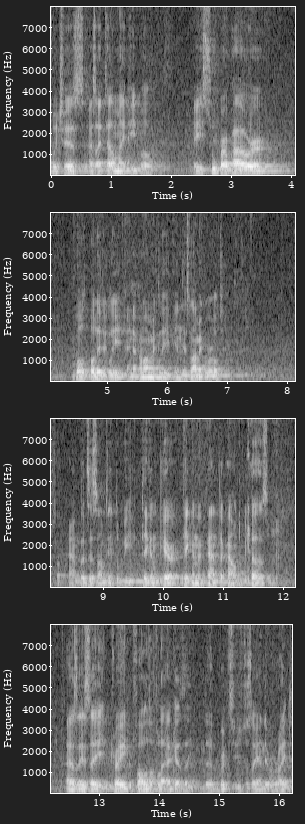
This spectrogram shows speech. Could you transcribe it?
which is, as I tell my people, a superpower both politically and economically in the Islamic world. So, and this is something to be taken care, taken into account because, as they say, trade follows a flag, as they, the Brits used to say, and they were right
